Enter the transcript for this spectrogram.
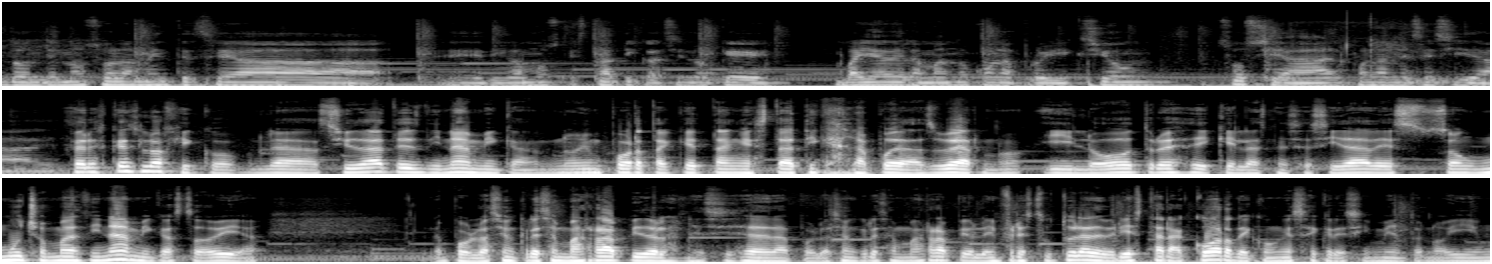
donde no solamente sea, eh, digamos, estática, sino que vaya de la mano con la proyección social, con las necesidades. Pero es que es lógico, la ciudad es dinámica, no importa qué tan estática la puedas ver, ¿no? Y lo otro es de que las necesidades son mucho más dinámicas todavía. La población crece más rápido, las necesidades de la población crecen más rápido, la infraestructura debería estar acorde con ese crecimiento, ¿no? Y en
